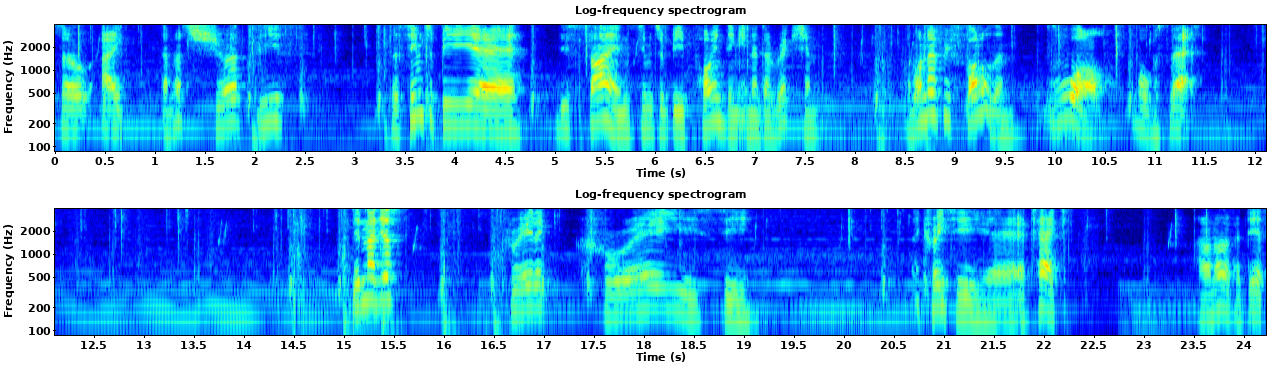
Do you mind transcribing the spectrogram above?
So I, I'm not sure these, there seem to be, uh, these signs seem to be pointing in a direction. I wonder if we follow them. Whoa, what was that? Didn't I just create a crazy, a crazy uh, attack? I don't know if I did.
